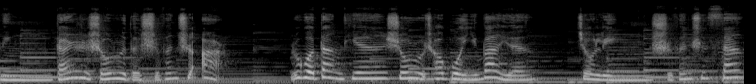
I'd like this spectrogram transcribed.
领单日收入的十分之二，如果当天收入超过一万元，就领十分之三，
